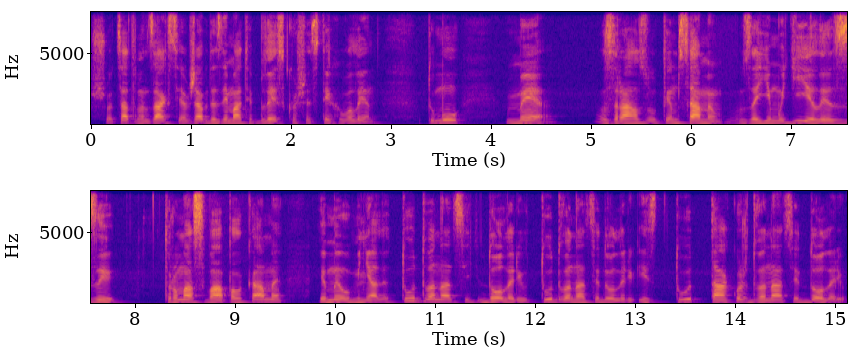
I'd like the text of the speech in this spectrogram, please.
що ця транзакція вже буде займати близько 6 хвилин. Тому ми зразу тим самим взаємодіяли з трьома свапалками, І ми обміняли тут 12 доларів, тут 12 доларів і тут також 12 доларів.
